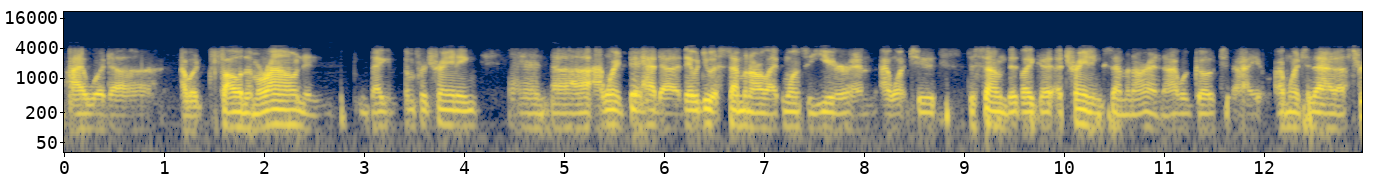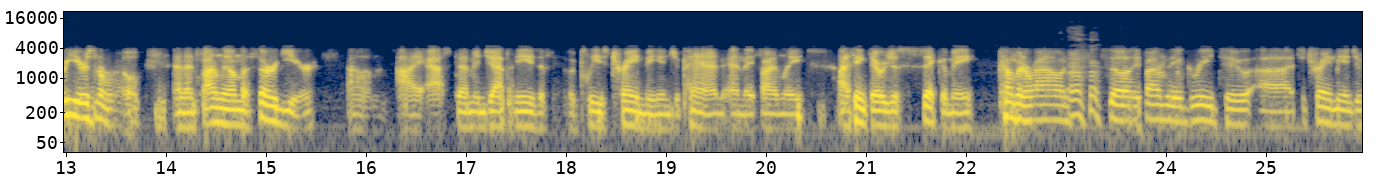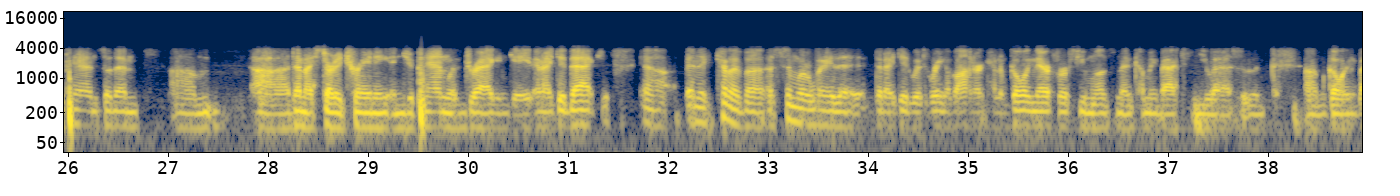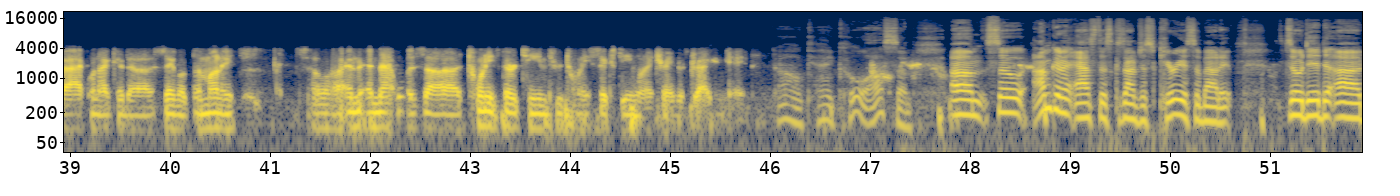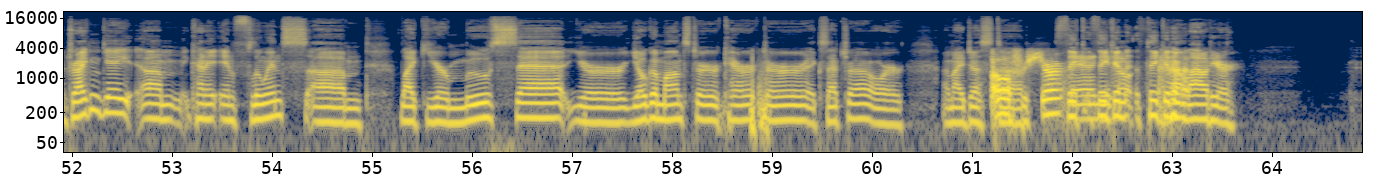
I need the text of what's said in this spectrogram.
I would uh, I would follow them around and beg them for training. And uh, I went. They had a, they would do a seminar like once a year, and I went to the some like a, a training seminar, and I would go to I I went to that uh, three years in a row, and then finally on the third year, um, I asked them in Japanese if they would please train me in Japan, and they finally, I think they were just sick of me coming around, so they finally agreed to uh, to train me in Japan. So then, um, uh, then I started training in Japan with Dragon Gate, and I did that uh, in a kind of a, a similar way that that I did with Ring of Honor, kind of going there for a few months and then coming back to the U.S. and then um, going back when I could uh, save up the money. So uh, and and that was uh, 2013 through 2016 when I trained with Dragon Gate. Okay, cool, awesome. Um, so I'm gonna ask this because I'm just curious about it. So did uh, Dragon Gate um, kind of influence um, like your move set, your Yoga Monster character, etc., or am I just Oh, uh, for sure, think, man, you thinking know. thinking out loud here?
